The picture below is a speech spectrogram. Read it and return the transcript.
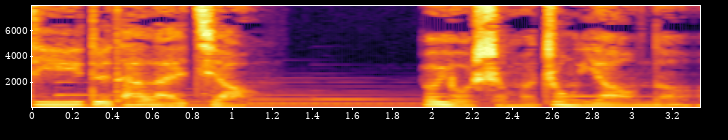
第一对他来讲，又有什么重要呢？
